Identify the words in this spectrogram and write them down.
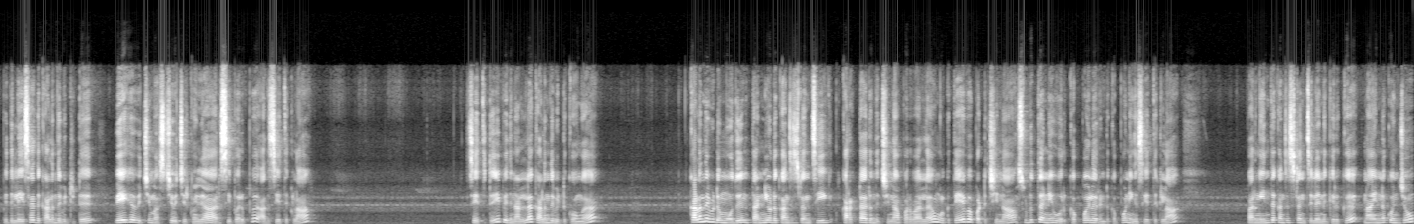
இப்போ இது லேசாக இது கலந்து விட்டுட்டு வேக வச்சு மசிச்சு வச்சுருக்கோம் இல்லையா? அரிசி பருப்பு அதை சேர்த்துக்கலாம். சேர்த்துட்டு இப்போ இது நல்லா கலந்து விட்டுக்கோங்க. கலந்து விடும் போது தண்ணியோட கன்சிஸ்டன்சி கரெக்டாக இருந்துச்சுன்னா பரவாயில்ல. உங்களுக்கு தேவைப்பட்டுச்சுன்னா சுடு தண்ணி ஒரு கப்போ இல்லை ரெண்டு கப்போ நீங்கள் சேர்த்துக்கலாம். பாருங்கள் இந்த கன்சிஸ்டன்சியில் எனக்கு இருக்குது நான் இன்னும் கொஞ்சம்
